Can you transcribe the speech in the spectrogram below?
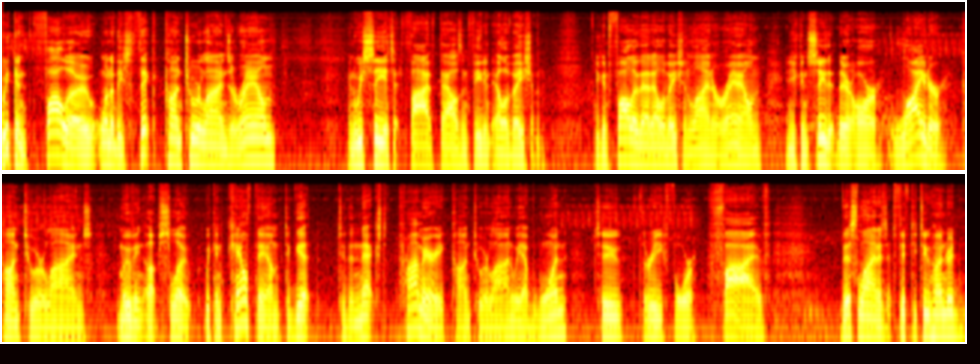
we can follow one of these thick contour lines around and we see it's at 5,000 feet in elevation. You can follow that elevation line around and you can see that there are lighter contour lines moving up slope. We can count them to get to the next primary contour line. We have one, two, three, four, five. This line is at 5,200,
